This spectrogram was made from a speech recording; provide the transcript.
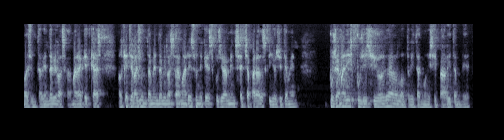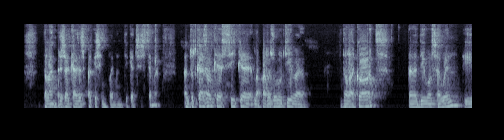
l'Ajuntament de Vilassar de Mar. En aquest cas, el que té l'Ajuntament de Vilassar de Mar és únic i exclusivament 16 parades que, lògicament, posem a disposició de l'autoritat municipal i també de l'empresa Cases perquè s'implementi aquest sistema. En tot cas, el que sí que la part resolutiva de l'acord eh, diu el següent, i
